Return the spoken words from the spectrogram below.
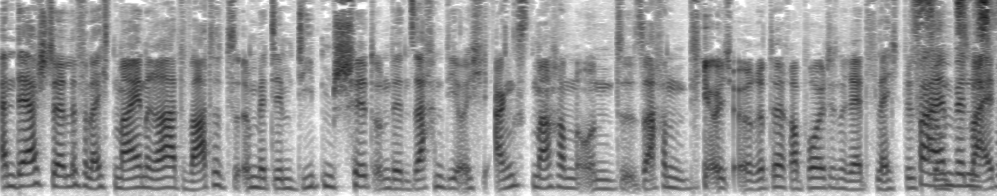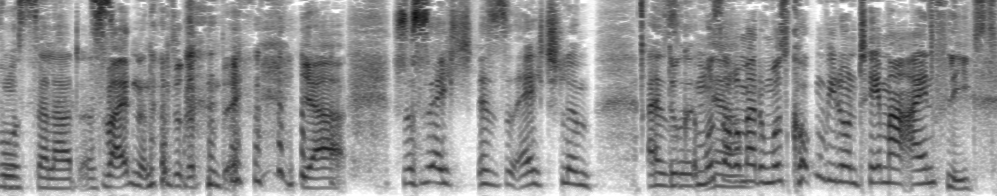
an der Stelle vielleicht mein Rat, wartet mit dem deepen Shit und den Sachen, die euch Angst machen und Sachen, die euch eure Therapeutin rät, vielleicht bis Vor allem, zum wenn es zweiten, Wurstsalat ist. zweiten oder dritten Date. Ja, Es ist echt, es ist echt schlimm. Also, Du musst ja. auch immer, du musst gucken, wie du ein Thema einfliegst.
